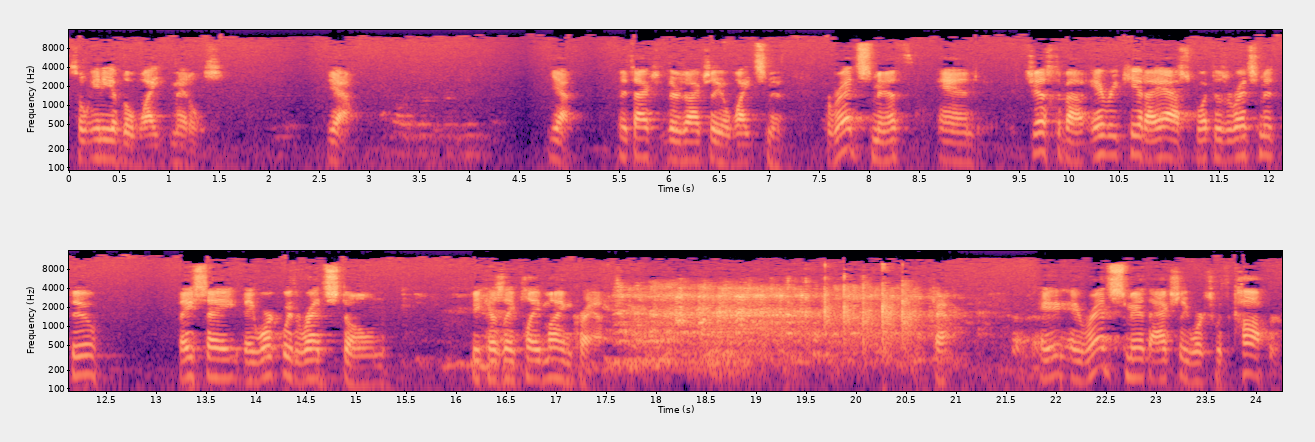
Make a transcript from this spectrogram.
So any of the white metals. Yeah. Yeah. It's actually, there's actually a white smith. A red smith, and just about every kid I ask, what does a red smith do? They say they work with redstone because they play Minecraft. A, a red smith actually works with copper,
